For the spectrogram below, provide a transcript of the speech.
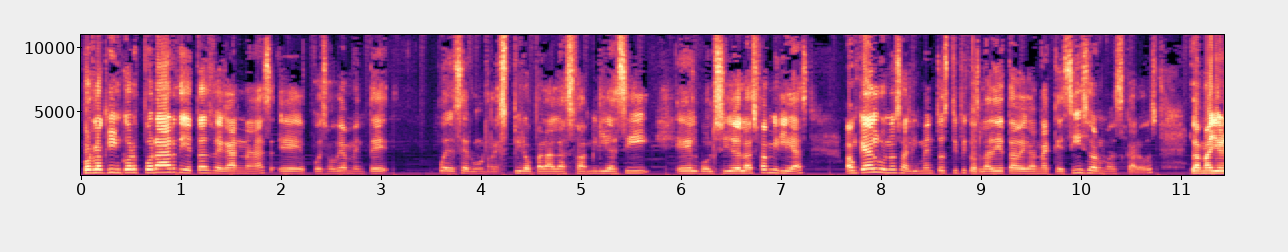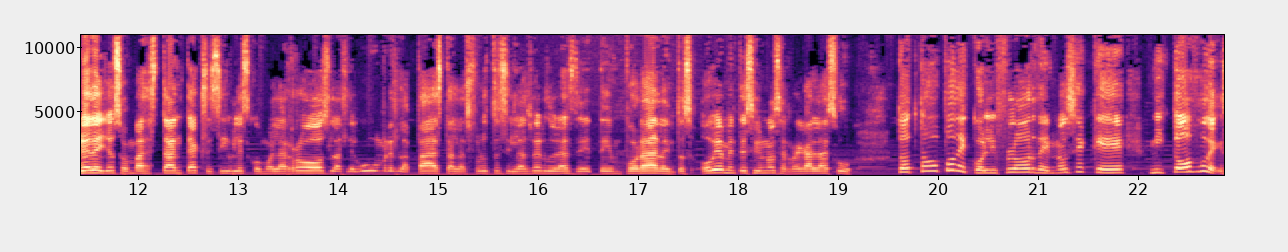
por lo que incorporar dietas veganas, eh, pues obviamente puede ser un respiro para las familias y el bolsillo de las familias, aunque hay algunos alimentos típicos de la dieta vegana que sí son más caros, la mayoría de ellos son bastante accesibles como el arroz, las legumbres, la pasta, las frutas y las verduras de temporada. Entonces, obviamente si uno se regala su totopo de coliflor, de no sé qué, mi tofu, de,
